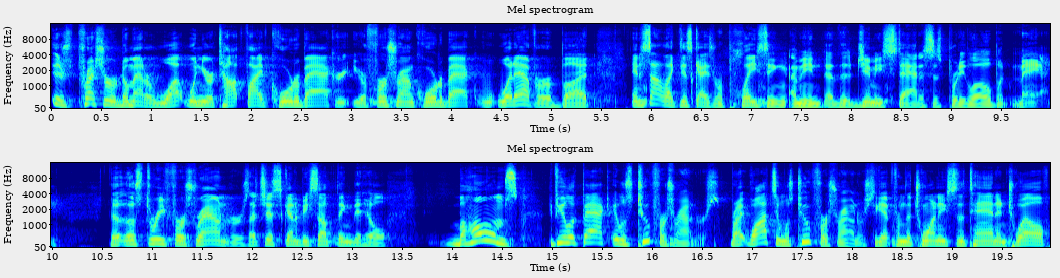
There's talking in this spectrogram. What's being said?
there's pressure no matter what when you're a top five quarterback or you're a first round quarterback, whatever. But and it's not like this guy's replacing. I mean, uh, the Jimmy's status is pretty low, but man, th- those three first rounders, that's just going to be something that he'll. Mahomes, if you look back, it was two first rounders, right? Watson was two first rounders to get from the 20s to the 10 and 12.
